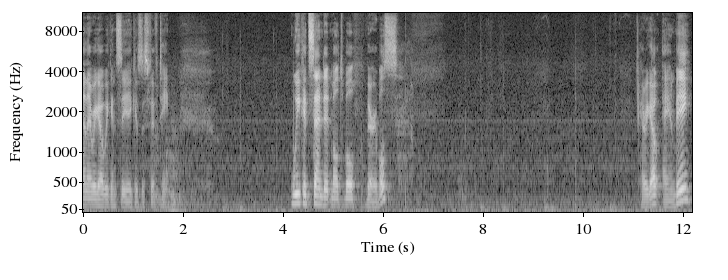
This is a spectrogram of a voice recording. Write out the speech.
And there we go. We can see it gives us 15. We could send it multiple variables. Here we go, a and b.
